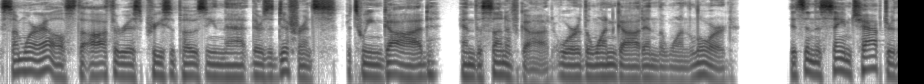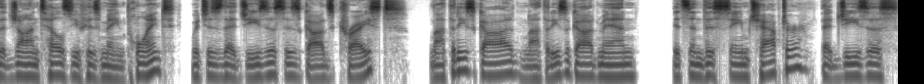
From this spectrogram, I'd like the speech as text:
somewhere else the author is presupposing that there's a difference between God and the Son of God, or the one God and the one Lord. It's in the same chapter that John tells you his main point, which is that Jesus is God's Christ. Not that he's God, not that he's a God man. It's in this same chapter that Jesus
